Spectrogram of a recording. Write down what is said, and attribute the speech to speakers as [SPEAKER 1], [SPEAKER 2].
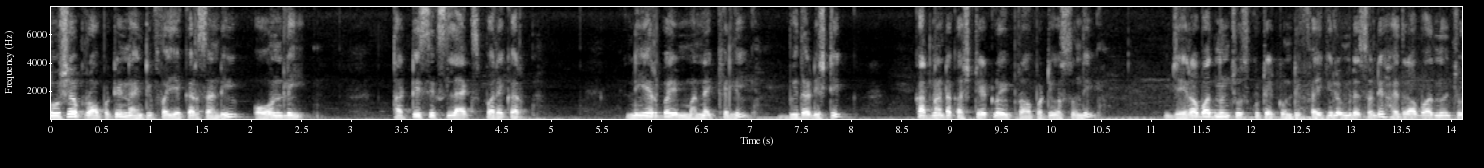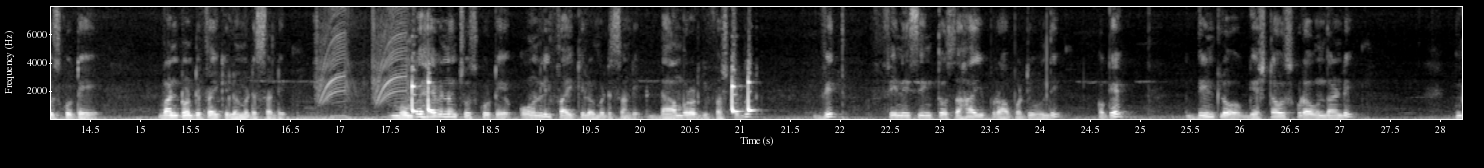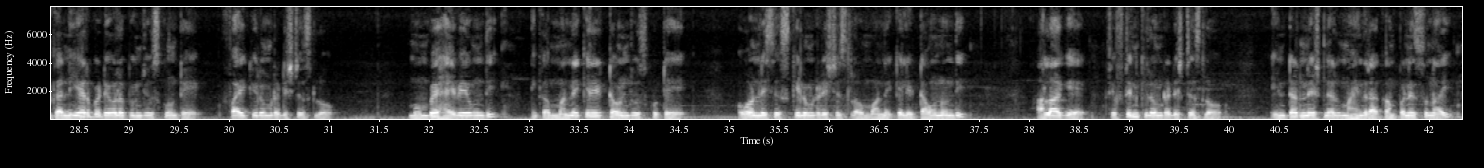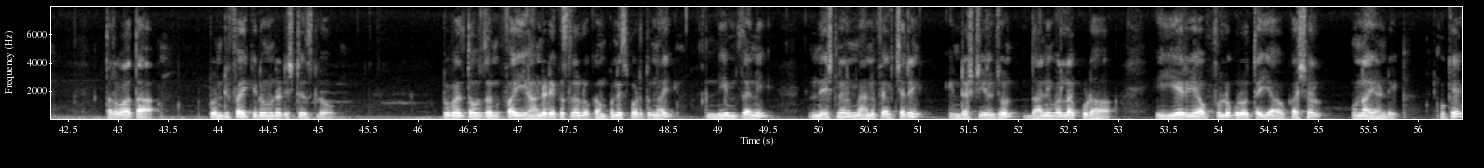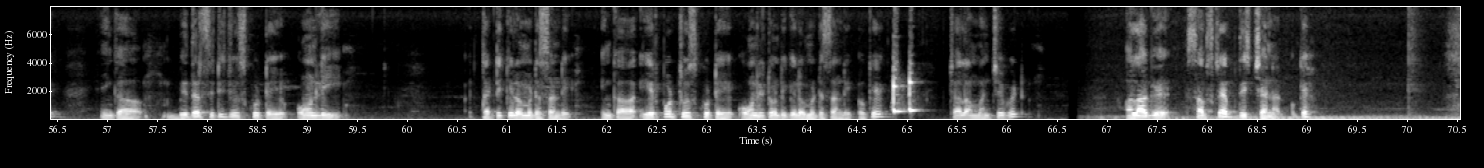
[SPEAKER 1] చూసే property ninety five acres అండి. Only thirty six lakhs per acre. Near by Mannekelli Bidar district Karnataka స్టేట్లో ఈ property వస్తుంది. జైరాబాద్ నుంచి చూసుకుంటే ట్వంటీ ఫైవ్ కిలోమీటర్స్ అండి. హైదరాబాద్ నుంచి చూసుకుంటే వన్ ట్వంటీ ఫైవ్ కిలోమీటర్స్ అండి. ముంబై హైవే నుంచి చూసుకుంటే ఓన్లీ ఫైవ్ కిలోమీటర్స్ అండి. డాంబర్ రోడ్కి ఫస్ట్ బిట్ విత్ ఫినిషింగ్తో సహా ఈ ప్రాపర్టీ ఉంది. ఓకే? దీంట్లో గెస్ట్ హౌస్ కూడా ఉందండి. ఇంకా నియర్ బై డెవలపింగ్ చూసుకుంటే ఫైవ్ కిలోమీటర్ డిస్టెన్స్లో ముంబై హైవే ఉంది. ఇంకా మన్నెకెళ్ళి టౌన్ చూసుకుంటే ఓన్లీ సిక్స్ కిలోమీటర్ డిస్టెన్స్లో మన్నెకెళ్ళి టౌన్ ఉంది. అలాగే ఫిఫ్టీన్ కిలోమీటర్ డిస్టెన్స్లో ఇంటర్నేషనల్ మహీంద్రా కంపెనీస్ ఉన్నాయి. తర్వాత ట్వంటీ ఫైవ్ కిలోమీటర్ డిస్టెన్స్లో ట్వెల్వ్ థౌజండ్ ఫైవ్ హండ్రెడ్ ఎకర్స్లలో కంపెనీస్ పడుతున్నాయి. నిమ్స్ అని నేషనల్ మ్యానుఫ్యాక్చరింగ్ ఇండస్ట్రియల్ జోన్. దానివల్ల కూడా ఈ ఏరియా ఫుల్ గ్రోత్ అయ్యే అవకాశాలు ఉన్నాయండి. ఓకే? ఇంకా బిదర్ సిటీ చూసుకుంటే ఓన్లీ థర్టీ కిలోమీటర్స్ అండి. ఇంకా ఎయిర్పోర్ట్ చూసుకుంటే ఓన్లీ ట్వంటీ కిలోమీటర్స్ అండి ఓకే? చాలా మంచి బిట్ అలాగే సబ్స్క్రైబ్ దిస్ ఛానల్ ఓకే?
